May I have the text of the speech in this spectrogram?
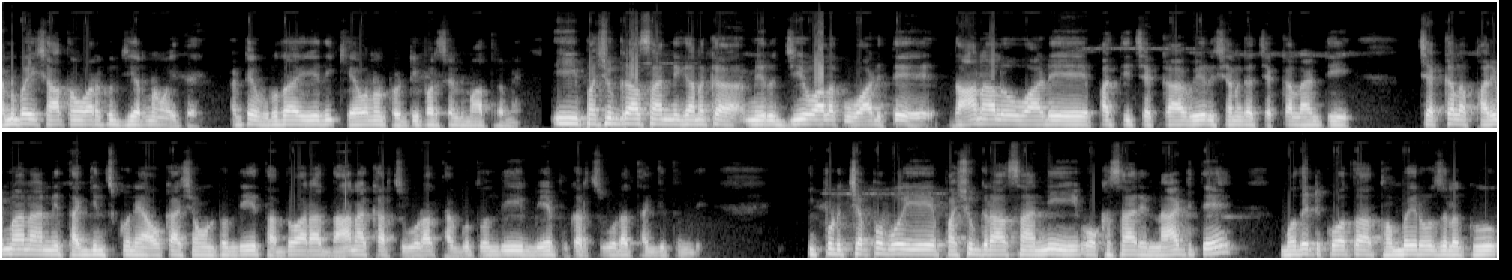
ఎనభై శాతం వరకు జీర్ణం అవుతాయి. అంటే వృధా అయ్యేది కేవలం ట్వంటీ పర్సెంట్ మాత్రమే. ఈ పశుగ్రాసాన్ని గనక మీరు జీవాలకు వాడితే దానాలో వాడే పత్తి చెక్క వేరుశనగ చెక్క లాంటి చెక్కల పరిమాణాన్ని తగ్గించుకునే అవకాశం ఉంటుంది. తద్వారా దానా ఖర్చు కూడా తగ్గుతుంది మేపు ఖర్చు కూడా తగ్గుతుంది. ఇప్పుడు చెప్పబోయే పశుగ్రాసాన్ని ఒకసారి నాటితే మొదటి కోత తొంభై రోజులకు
